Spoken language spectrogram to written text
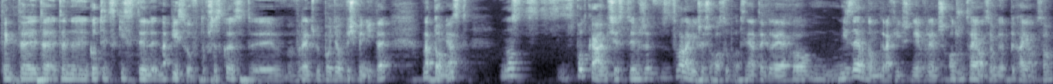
te, te, te, ten gotycki styl napisów, to wszystko jest y, wręcz bym powiedział wyśmienite. Natomiast no, spotkałem się z tym, że zdecydowana większość osób ocenia tę grę jako mizerną graficznie, wręcz odrzucającą i odpychającą.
